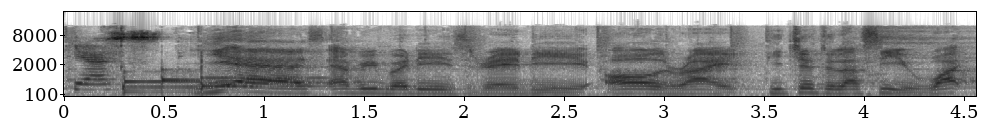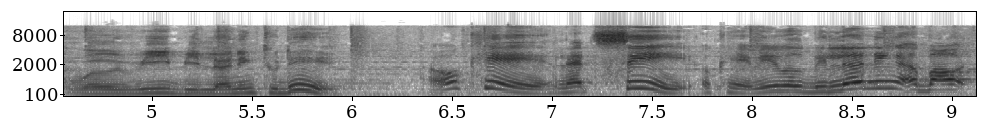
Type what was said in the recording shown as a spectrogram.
Yes. Yes, everybody is ready. All right, teacher Thulasi, what will we be learning today? Okay, let's see. Okay, we will be learning about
